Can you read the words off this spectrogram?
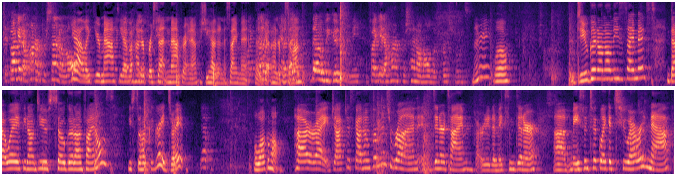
if I get hundred percent on all. Yeah, like your math, Like, you have that'd be good 100% in math right now because you had an assignment like that you got 100% yeah, that, on. That would be good for me if I get hundred percent on all the first ones. All right, well, do good on all these assignments. That way, if you don't do so good on finals, you still have good grades, right? Yep. Well, welcome home. All right, Jack just got home from his run. It's dinner time. About ready to make some dinner. Um, Mason took like a two hour nap.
